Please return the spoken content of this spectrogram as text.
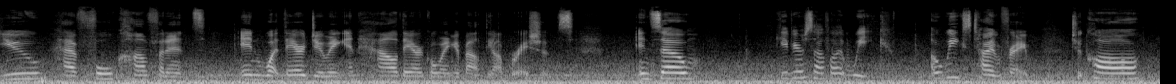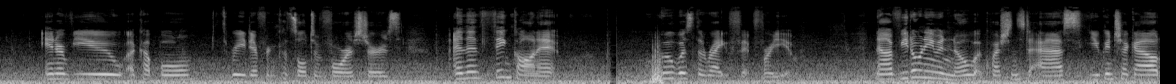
you have full confidence in what they are doing and how they are going about the operations. And so give yourself a week, a week's time frame to call interview a couple, three different consultant foresters, and then think on it who was the right fit for you. Now, if you don't even know what questions to ask, you can check out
